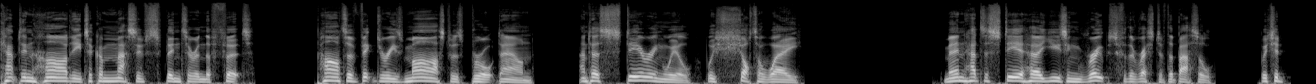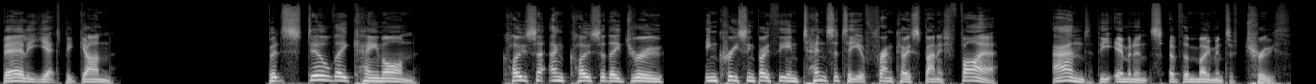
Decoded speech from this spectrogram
Captain Hardy took a massive splinter in the foot. Part of Victory's mast was brought down, and her steering wheel was shot away. Men had to steer her using ropes for the rest of the battle, which had barely yet begun. But still they came on. Closer and closer they drew, increasing both the intensity of Franco Spanish fire and the imminence of the moment of truth.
